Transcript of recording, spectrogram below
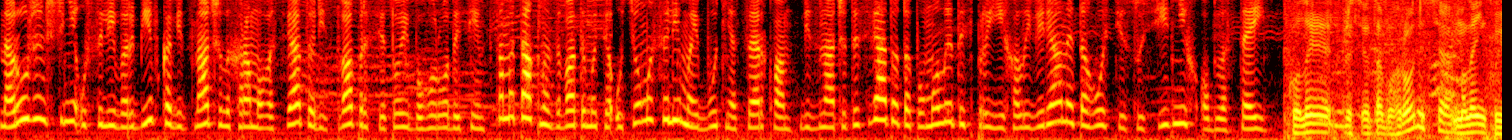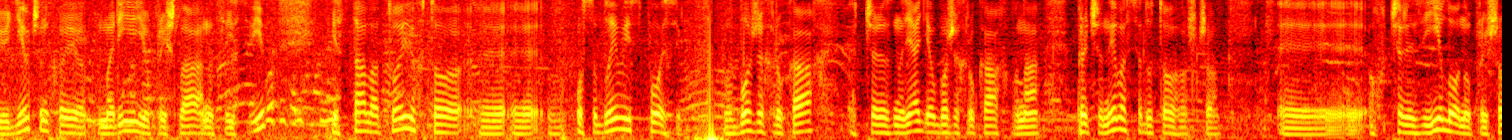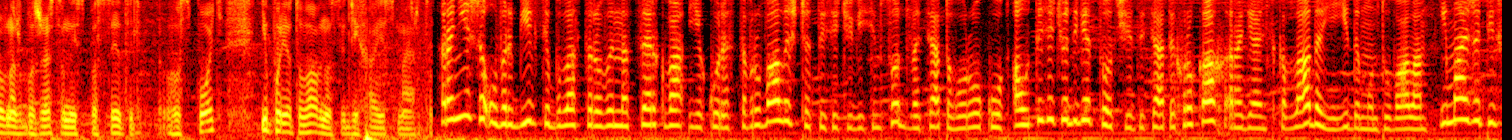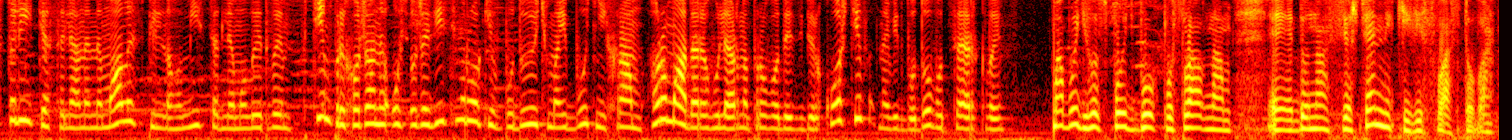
На Ружинщині у селі Вербівка відзначили храмове свято Різдва Пресвятої Богородиці. Саме так називатиметься у цьому селі майбутня церква. Відзначити свято та помолитись приїхали віряни та гості сусідніх областей. Коли Пресвята Богородиця маленькою дівчинкою Марією прийшла на цей світ і стала тою, хто е, е, в особливий спосіб в Божих руках, через знаряддя в Божих руках, вона причинилася до того, що через її лоно прийшов наш Божественний Спаситель Господь і порятував нас від гріха і смерті. Раніше у Вербівці була старовинна церква, яку реставрували ще 1820 року, а у 1960-х роках радянська влада її демонтувала. І майже півстоліття селяни не мали спільного місця для молитви. Втім, прихожани ось уже вісім років будують майбутній храм. Громада регулярно проводить збір коштів на відбудову церкви. Мабуть, Господь Бог послав нам е, до нас священників із Фастова.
